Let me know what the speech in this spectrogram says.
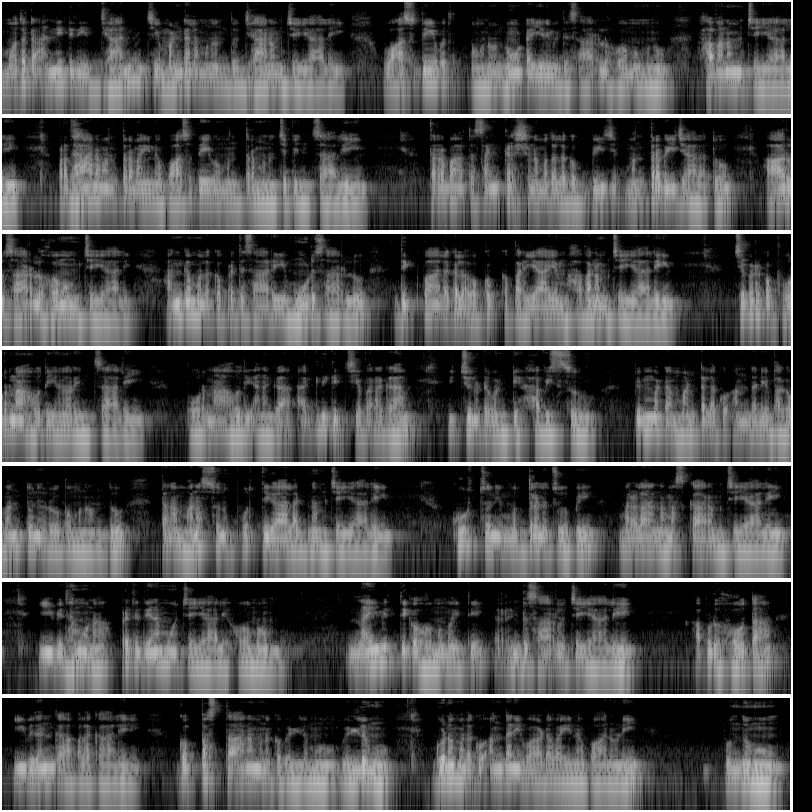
మొదట అన్నిటినీ ధ్యానించి మండలమునందు ధ్యానం చేయాలి. వాసుదేవతత్వమును నూట ఎనిమిది సార్లు హోమమును హవనం చేయాలి. ప్రధాన మంత్రమైన వాసుదేవ మంత్రమును జపించాలి. తర్వాత సంకర్షణ మొదలగు బీజ మంత్రబీజాలతో ఆరుసార్లు హోమం చేయాలి. అంగములకు ప్రతిసారి మూడు సార్లు దిక్పాలకలు ఒక్కొక్క పర్యాయం హవనం చేయాలి. చివరకు పూర్ణాహుతి అనరించాలి. పూర్ణాహుతి అనగా అగ్నికి చివరగా ఇచ్చినటువంటి హవిస్సు. పిమ్మట మంటలకు అందని భగవంతుని రూపమునందు తన మనస్సును పూర్తిగా లగ్నం చేయాలి. కూర్చొని ముద్రలు చూపి మరలా నమస్కారం చేయాలి. ఈ విధమున ప్రతిదినము చేయాలి హోమం. నైమిత్తిక హోమం అయితే రెండుసార్లు చేయాలి. అప్పుడు హోత ఈ విధంగా పలకాలి. గొప్ప స్థానమునకు వెళ్ళుము వెళ్ళుము. గుణములకు అందని వాడవైన వానుని పొందుము.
